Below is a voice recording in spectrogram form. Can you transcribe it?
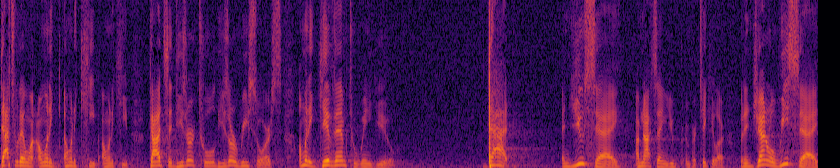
That's what I want. I want to I want to keep. I want to keep. God said, These are a tool, these are a resource. I'm going to give them to win you. That, and you say, I'm not saying you in particular, but in general, we say,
